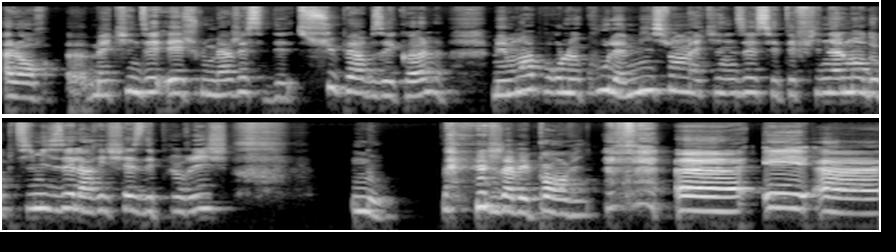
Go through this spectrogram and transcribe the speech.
Alors, euh, McKinsey et Schlumberger, c'est des superbes écoles, mais moi, pour le coup, la mission de McKinsey, c'était finalement d'optimiser la richesse des plus riches. Non, j'avais pas envie. Euh, et, euh,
